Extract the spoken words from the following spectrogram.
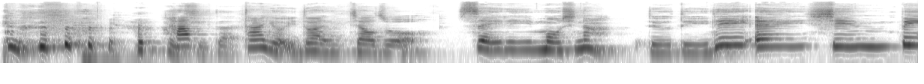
他他有一段叫做“谁的莫西娜就在你的身边，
